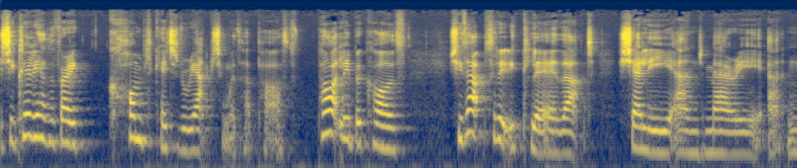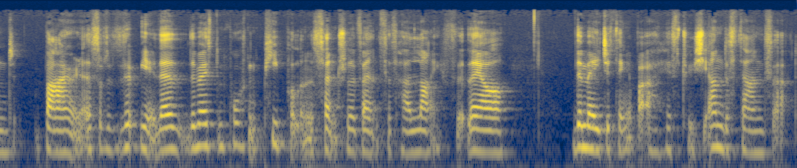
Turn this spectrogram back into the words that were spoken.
She clearly has a very complicated reaction with her past, partly because she's absolutely clear that Shelley and Mary and Byron are sort of the, you know they're the most important people and the central events of her life. That they are the major thing about her history. She understands that.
